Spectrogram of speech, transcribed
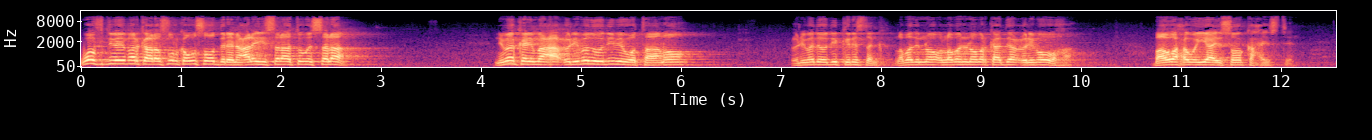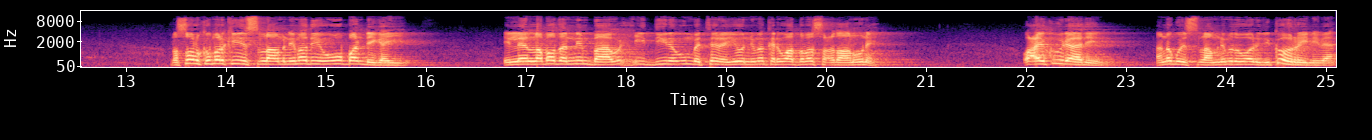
Wafdi bay markaa rasuulka u soo direen calayhi salaatu wasalaam nimankani macaa culimadoodii bay wataanoo culimadoodii kiristanka. Labadi no laba ninoo markaa dee culimo u ahaa. Baa waxa weeye ay soo kaxaysteen. Rasuulku markii islaamnimadii uu bandhigay ile labada nin baa wixii diina u matelayo nimankani waa daba socdaanuune waxay ku yidhaahdeen annagu islaamnimada waanu idinka horraynayba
